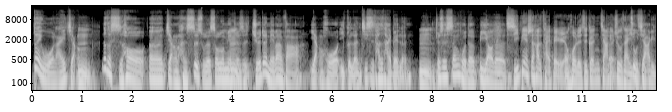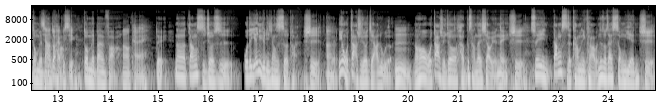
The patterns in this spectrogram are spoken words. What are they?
对我来讲，嗯，那个时候，呃，讲很世俗的收入面，就是绝对没办法养活一个人，即使他是台北人，嗯，就是生活的必要的即便是他是台北人，或者是跟家里住在一起，住家里都没办法，这样都还不行。都没办法。OK，对，那当时就是我的眼里有点像是社团，是，嗯。因为我大学就加入了，嗯，然后我大学就很不常在校园内，是。所以当时的 comedy club 那时候在松烟，是，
